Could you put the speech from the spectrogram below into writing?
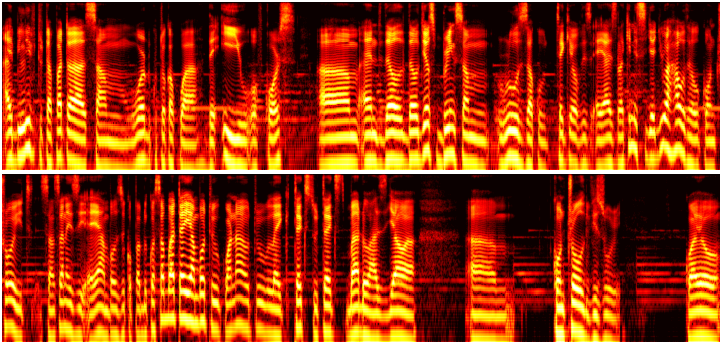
i believe tutapata some word kutoka kwa the eu of course. Um, and they'll, they'll just bring some rules za ku take care of these ais lakini sijajua how they'll control it sana sana hizi ai ambazo ziko public. Kwa sababu hata hii ambayo tulikuwa nayo tu like text to text bado hazijawa um, controlled vizuri. Kwa hiyo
